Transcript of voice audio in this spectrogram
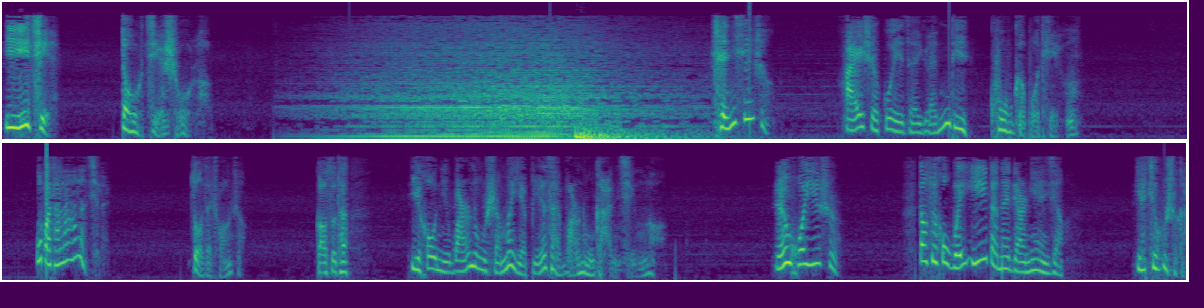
一切都结束了。陈先生还是跪在原地哭个不停。我把他拉了起来，坐在床上，告诉他：“以后你玩弄什么也别再玩弄感情了。人活一世。”到最后，唯一的那点念想，也就是感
